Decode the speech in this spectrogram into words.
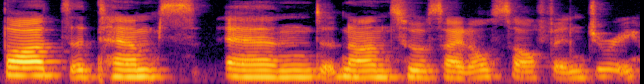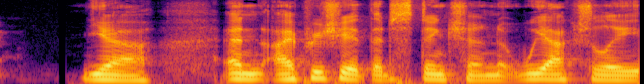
thoughts, attempts, and non suicidal self injury. Yeah. And I appreciate the distinction. We actually,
